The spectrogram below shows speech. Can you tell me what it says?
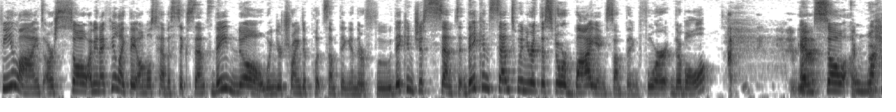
felines are so, I mean, I feel like they almost have a sixth sense. They know when you're trying to put something in their food. They can just sense it. They can sense when you're at the store buying something for their bowl. Yes. And so wh-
